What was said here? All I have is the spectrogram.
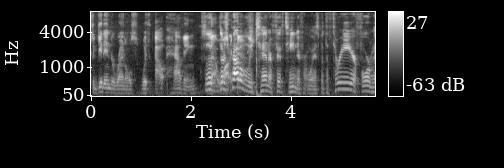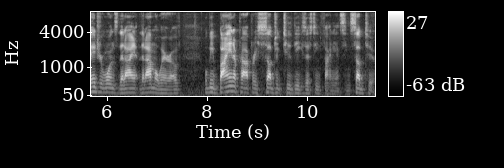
To get into rentals without having So that there's probably ten or fifteen different ways, but the three or four major ones that I that I'm aware of will be buying a property subject to the existing financing, sub two.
